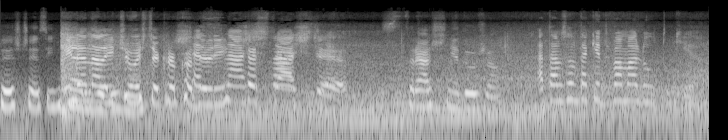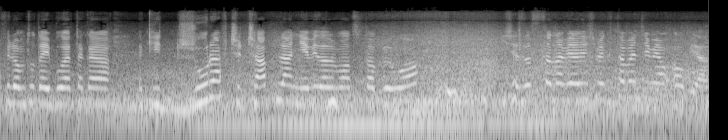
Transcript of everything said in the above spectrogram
to jeszcze jest ich Ile bardzo naliczyłyście krokodyli? 16. Dużo. Strasznie dużo. A tam są takie dwa malutkie. Chwilą tutaj była taka, taki żuraw czy czapla, nie wiadomo co to było. I się zastanawialiśmy, kto będzie miał obiad.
